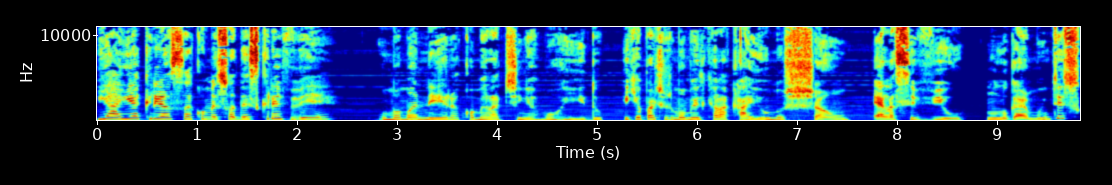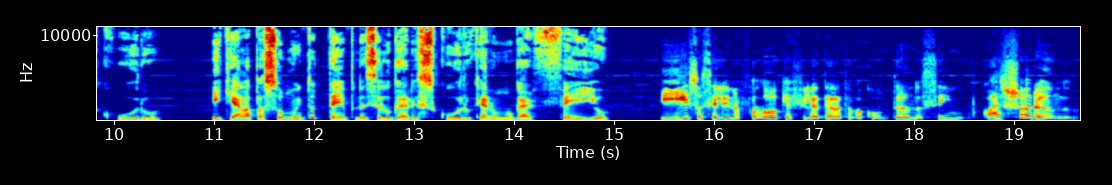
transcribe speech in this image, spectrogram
E aí a criança começou a descrever uma maneira como ela tinha morrido e que a partir do momento que ela caiu no chão, ela se viu num lugar muito escuro e que ela passou muito tempo nesse lugar escuro, que era um lugar feio, E isso a Celina falou que a filha dela estava contando assim, quase chorando.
